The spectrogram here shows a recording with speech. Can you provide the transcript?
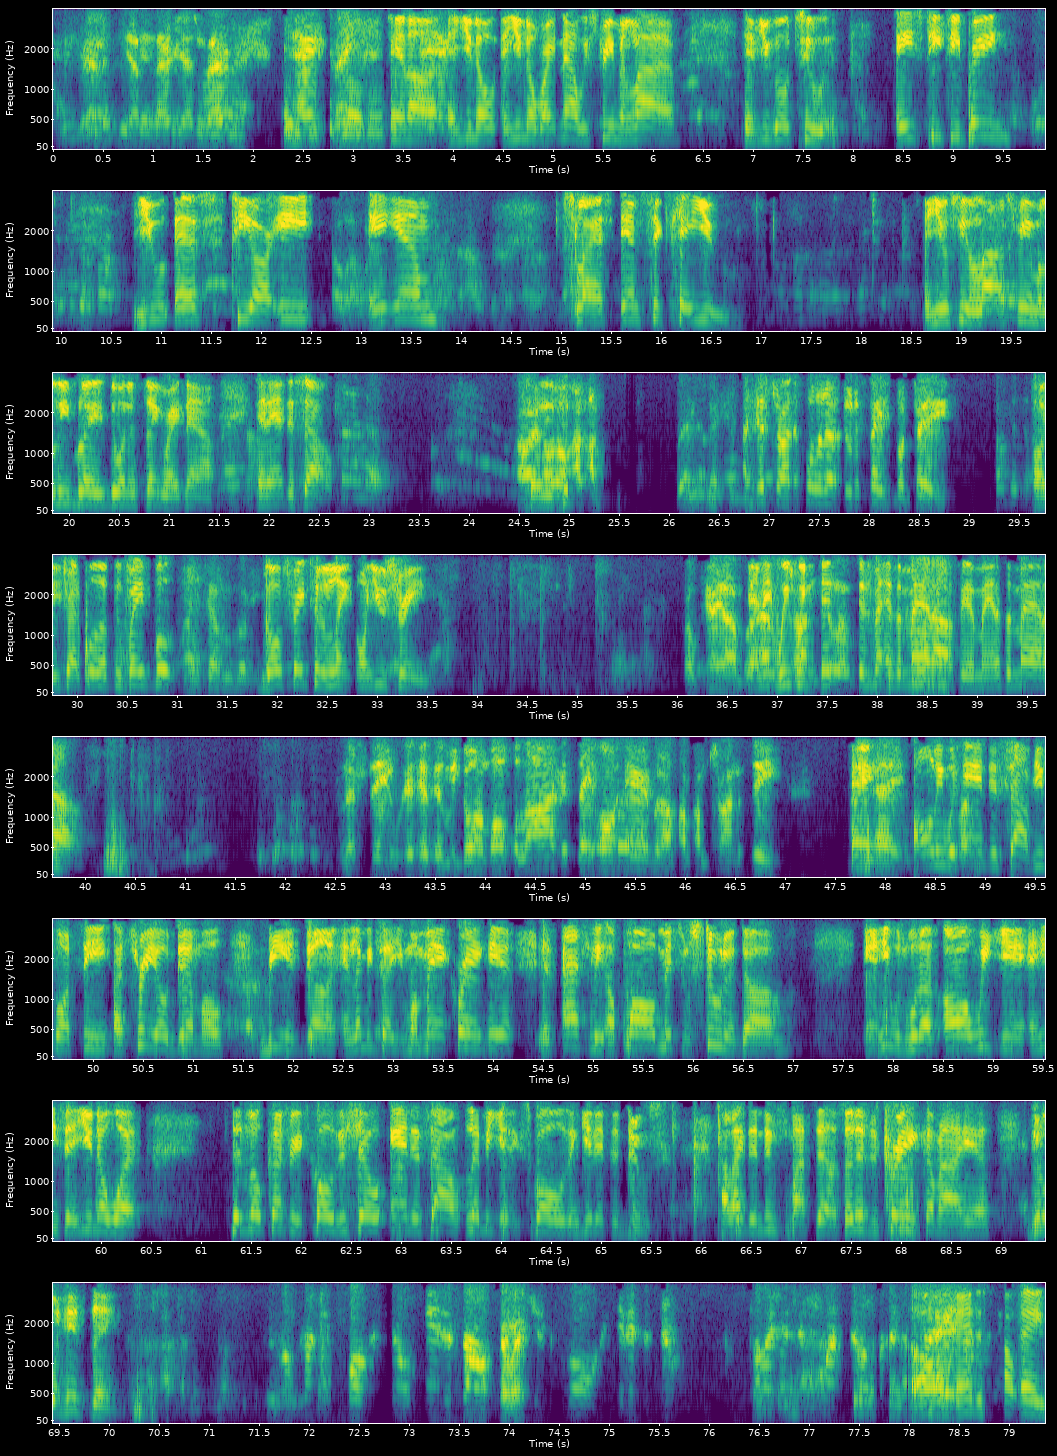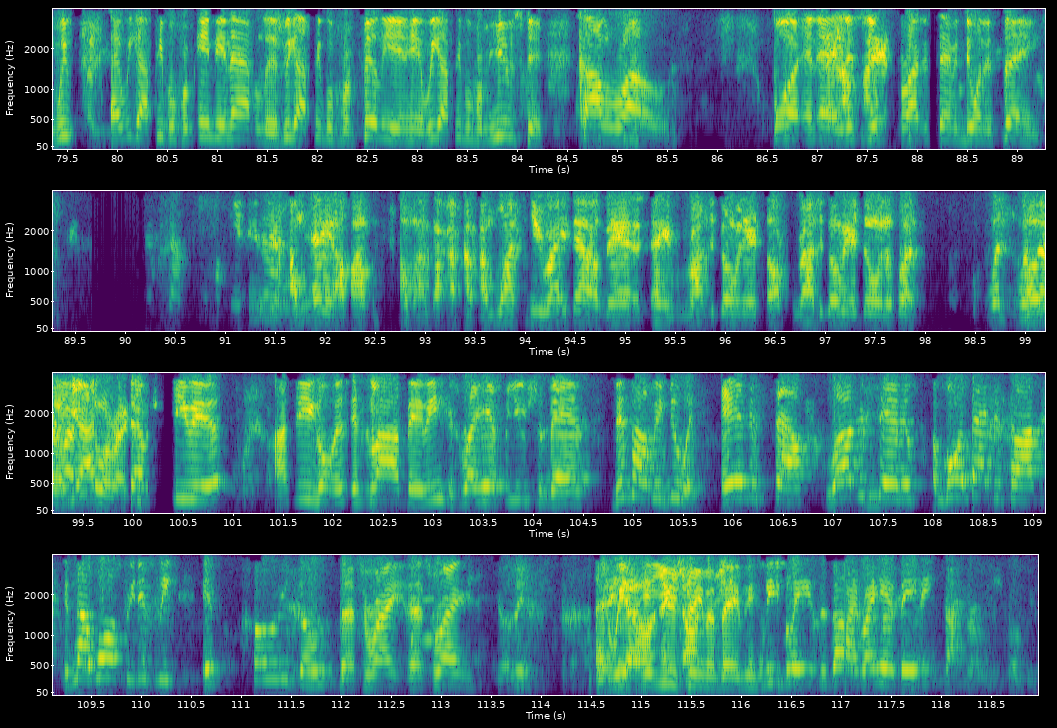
Yes, sir. Yes, sir. Hey, and uh, and you know, and you know, right now we're streaming live. If you go to http U S T R E A M slash m6ku. And you'll see the live stream of Lee Blaze doing his thing right now and Andis South. All right, hold on. I, I, I just tried to pull it up through the Facebook page. Oh, you try to pull it up through Facebook? Go straight to the link on Ustream. Okay, I'm, and I'm we, we, trying it, to do it. It's, it's a madhouse here, man. It's a madhouse. Let's see. If, if we go on mobile live, it say on air, but I'm, I'm, I'm trying to see. Hey, Hey. only with Andis South, you're going to see a trio demo being done. And let me tell you, my man Craig here is actually a Paul Mitchell student, dog. And he was with us all weekend, and he said, you know what? This low country exposure show, Andis South, let me get exposed and get introduced. I like to introduce myself. So this is Craig coming out here doing his thing. All right. Oh, Andis South. Hey, we hey, we got people from Indianapolis. We got people from Philly in here. We got people from Houston, Colorado. Boy, and hey, Hey, this is I'm- your Roger Sammy doing his thing. I'm, hey, I'm, I'm, I'm, I'm, I'm, I'm watching you right now, man. Hey, Roger over there, oh, Roger over here doing the what? What, what's Oh, that Roger yeah, I doing right now? see you here. I see you going. It's live, baby. It's right here for you, Shabazz. This is how we do it. Andis South, Roger mm. Samuels. I'm going back this time. It's not Wall Street this week. It's Holy Ghost. That's right. That's right. And we out here uh, you uh, streaming, baby. Lee Blaze Design right here, baby.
